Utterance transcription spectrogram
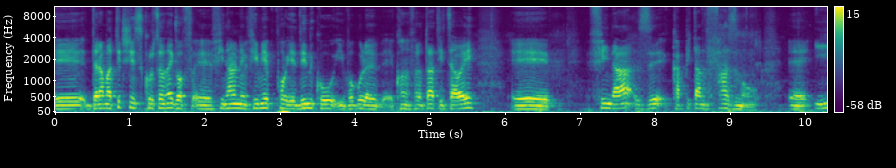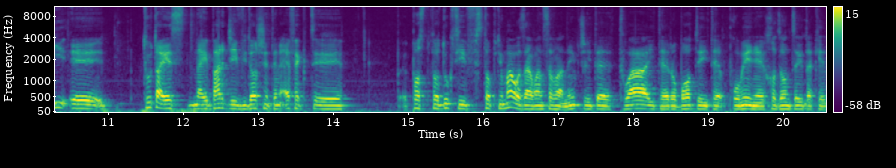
y, dramatycznie skróconego w y, finalnym filmie pojedynku i w ogóle y, konfrontacji całej y, Fina z kapitan Fazmą. I y, tutaj jest najbardziej widoczny ten efekt y, postprodukcji w stopniu mało zaawansowanym, czyli te tła i te roboty i te płomienie chodzące i takie...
